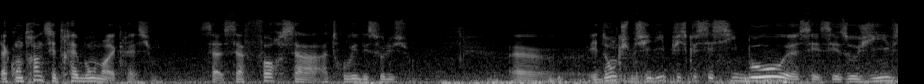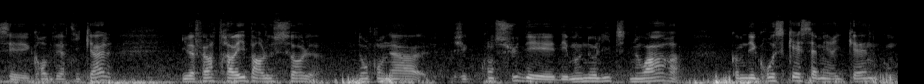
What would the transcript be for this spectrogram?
la contrainte, c'est très bon dans la création. Ça, ça force à, trouver des solutions. Euh, et donc, je me suis dit, puisque c'est si beau, euh, ces, ces ogives, ces grottes verticales, il va falloir travailler par le sol. Donc, on a, j'ai conçu des, des monolithes noirs, comme des grosses caisses américaines, comme,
